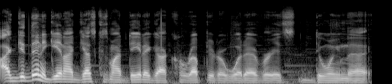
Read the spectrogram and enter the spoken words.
I get then again, I guess because my data got corrupted or whatever, it's doing that.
